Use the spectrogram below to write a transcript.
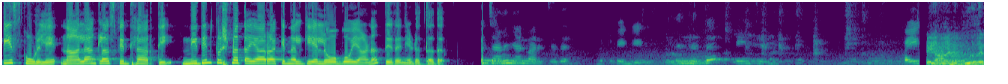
P സ്കൂളിലെ നാലാം ക്ലാസ് വിദ്യാർത്ഥി നിതിൻ കൃഷ്ണ തയ്യാറാക്കി നൽകിയ ലോഗോയാണ് തിരഞ്ഞെടുത്തത്. ഞാൻ വരച്ചത്. എന്നിട്ട് പെയിന്റ് ചെയ്തു. അവന് കൂടുതൽ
